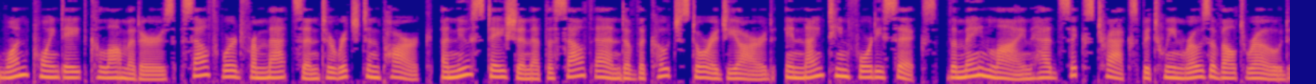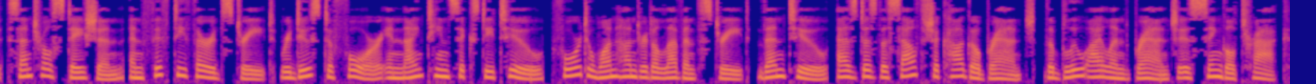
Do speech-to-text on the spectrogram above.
(1.8 kilometers) southward from Matteson to Richton Park, a new station at the south end of the coach storage yard. In 1946, the main line had 6 tracks between Roosevelt Road, Central Station, and 53rd Street, reduced to 4 in 1962, 4 to 111th Street, then 2, as does the South Chicago branch. The Blue Island branch is single track.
